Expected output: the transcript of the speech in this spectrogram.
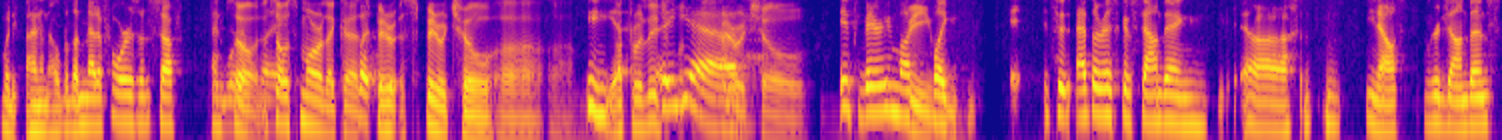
what do you, i don't know but the metaphors and stuff and so so it's more like a but, spiritual uh um, yeah, not religious yeah spiritual it's very much theme. like it's at the risk of sounding uh you know redundant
